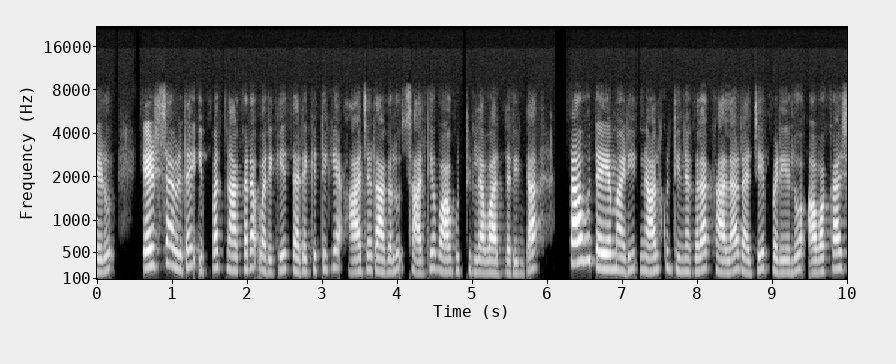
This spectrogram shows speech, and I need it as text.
ಏಳು ಎರಡ್ ಸಾವಿರದ ಇಪ್ಪತ್ನಾಲ್ಕರವರೆಗೆ ತರಗತಿಗೆ ಹಾಜರಾಗಲು ಸಾಧ್ಯವಾಗುತ್ತಿಲ್ಲವಾದ್ದರಿಂದ ತಾವು ದಯಮಾಡಿ ನಾಲ್ಕು ದಿನಗಳ ಕಾಲ ರಜೆ ಪಡೆಯಲು ಅವಕಾಶ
